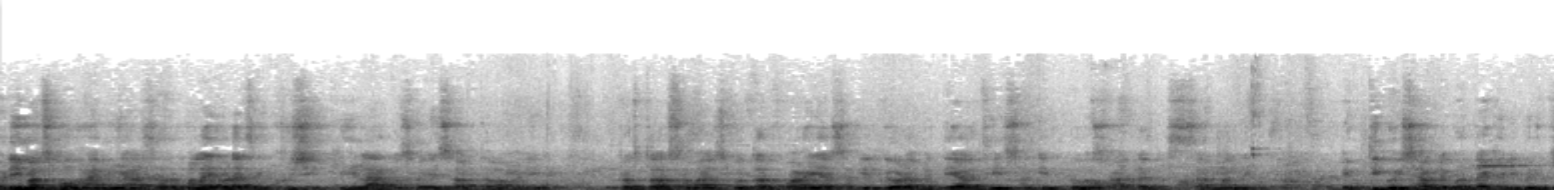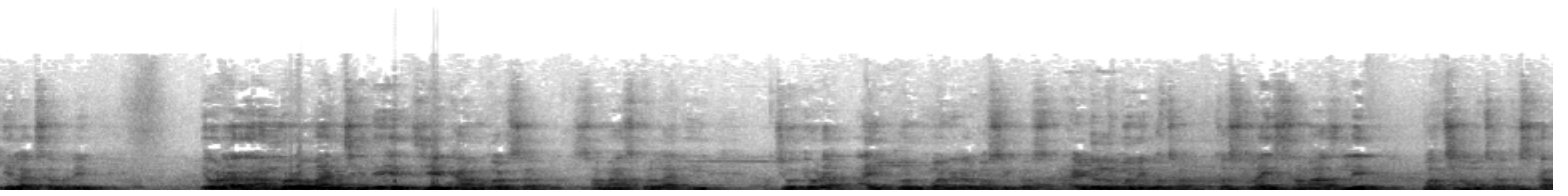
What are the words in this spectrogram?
घडीमा छौँ हामी आज र मलाई एउटा चाहिँ खुसी के लागेको छ यस अर्थमा भने प्रस्त समाजको तर्फबाट या सङ्गीतको एउटा विद्यार्थी सङ्गीतको साधक सामान्य व्यक्तिको हिसाबले भन्दाखेरि पनि के लाग्छ भने एउटा राम्रो मान्छेले जे काम गर्छ समाजको लागि जो एउटा आइकोन बनेर बसेको छ आइडल बनेको छ जसलाई समाजले पछ्याउँछ जसका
